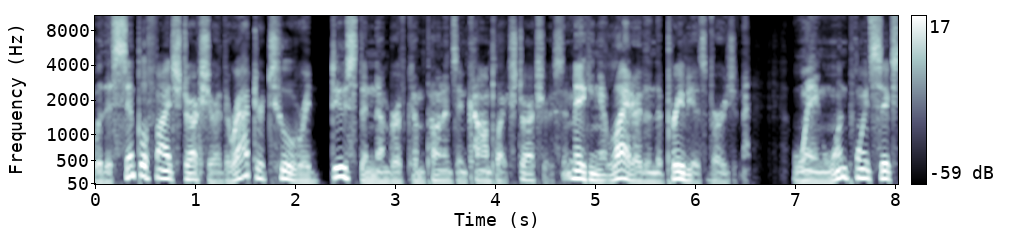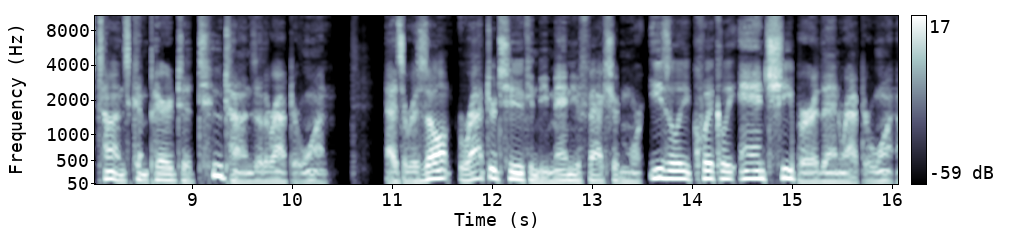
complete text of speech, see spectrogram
With a simplified structure, the Raptor 2 will reduce the number of components in complex structures, making it lighter than the previous version weighing 1.6 tons compared to 2 tons of the Raptor 1. As a result, Raptor 2 can be manufactured more easily, quickly, and cheaper than Raptor 1.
